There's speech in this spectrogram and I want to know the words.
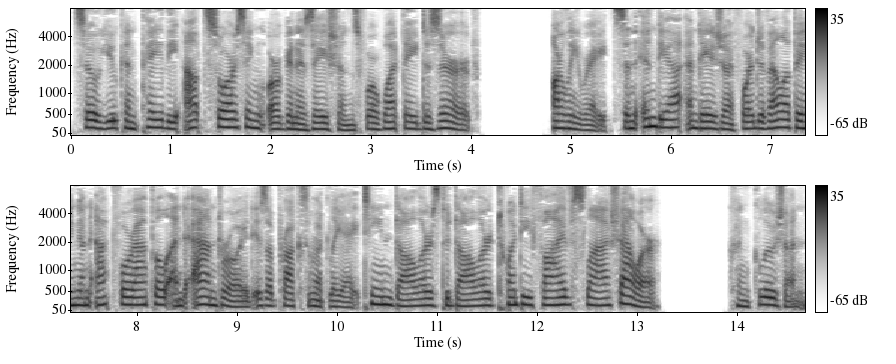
so you can pay the outsourcing organizations for what they deserve. Hourly rates in India and Asia for developing an app for Apple and Android is approximately $18 to $25 hour. Conclusion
